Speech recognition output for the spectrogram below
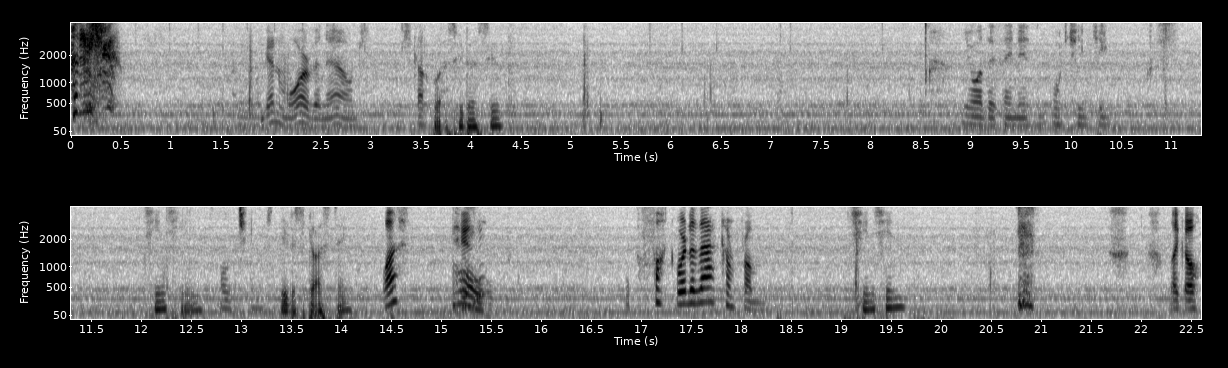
I mean, we're getting more of it now. Just, just gotta Bless you, bless you. You know what they say, Nathan? Oh, ching ching. Chin chin. Oh, ching ching. You're disgusting. What? Excuse me? Oh. The fuck? Where did that come from? Chin chin? Let go.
